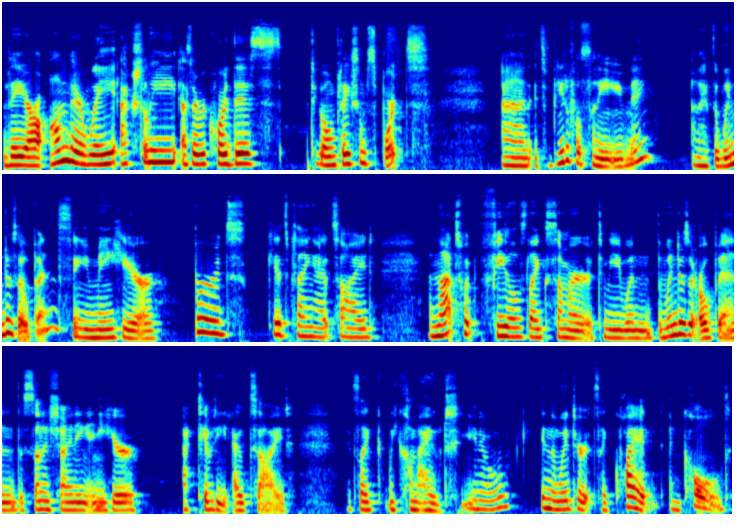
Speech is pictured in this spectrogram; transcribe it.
they are on their way actually as I record this to go and play some sports. And it's a beautiful sunny evening, and I have the windows open, so you may hear birds, kids playing outside. And that's what feels like summer to me when the windows are open, the sun is shining, and you hear activity outside. It's like we come out, you know, in the winter it's like quiet and cold,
